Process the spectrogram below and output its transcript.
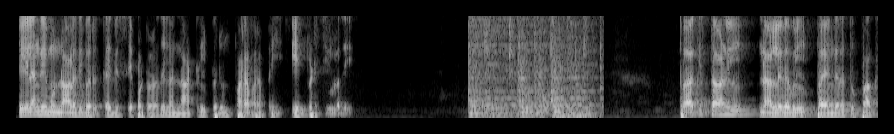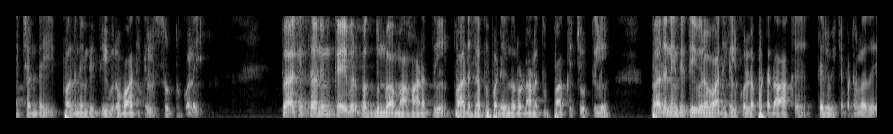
இலங்கை முன்னாள் அதிபர் கைது செய்யப்பட்டுள்ளது. அந்நாட்டில் பெரும் பரபரப்பை ஏற்படுத்தியுள்ளது. பாகிஸ்தானில் நள்ளிரவில் பயங்கர துப்பாக்கிச் சண்டை பதினைந்து தீவிரவாதிகள் சுட்டுக்கொலை. பாகிஸ்தானின் கைபர் பக்துன்வா மாகாணத்தில் பாதுகாப்பு படையினருடான துப்பாக்கிச் சூட்டில் பதினைந்து தீவிரவாதிகள் கொல்லப்பட்டதாக தெரிவிக்கப்பட்டுள்ளது.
